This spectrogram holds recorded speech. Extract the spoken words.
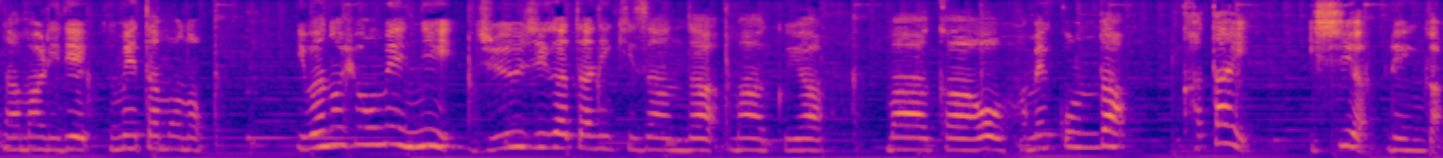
鉛で埋めたもの。岩の表面に十字型に刻んだマークやマーカーをはめ込んだ硬い石やレンガ。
